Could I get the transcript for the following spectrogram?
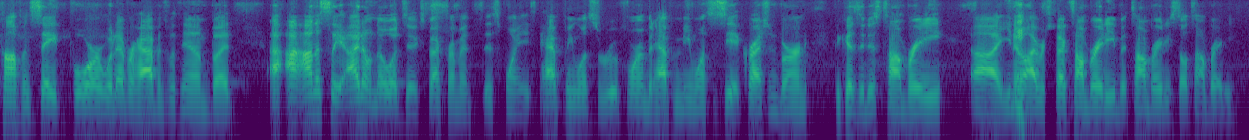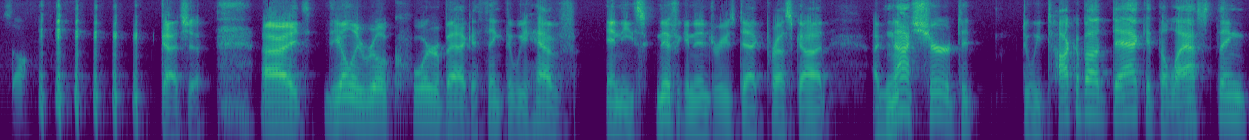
compensate for whatever happens with him. But I, I, honestly, I don't know what to expect from him at this point. Half of me wants to root for him, but half of me wants to see it crash and burn because it is Tom Brady. Uh, you know, I respect Tom Brady, but Tom Brady's still Tom Brady. So. gotcha. All right. The only real quarterback I think that we have any significant injuries, Dak Prescott. I'm not sure. Did do we talk about Dak at the last thing,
